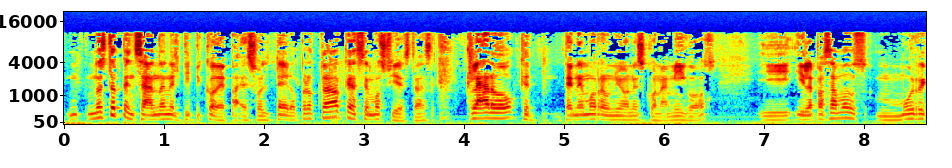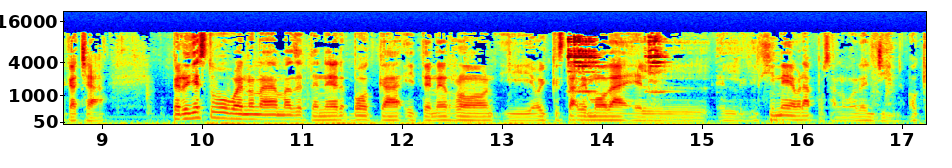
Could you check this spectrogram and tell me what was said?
no estoy pensando en el típico de, de soltero, pero claro que hacemos fiestas, claro que tenemos reuniones con amigos y, y la pasamos muy ricachá. Pero ya estuvo bueno nada más de tener vodka y tener ron y hoy que está de moda el, el- el ginebra, pues a lo mejor el gin. Ok.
